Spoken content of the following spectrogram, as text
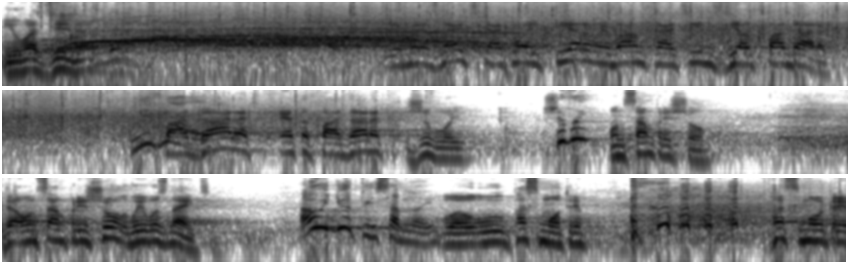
И у вас день рождения. Знаете, какой первый вам хотим сделать подарок. Не знаю. Подарок – это подарок живой. Живой? Он сам пришел. Да, он сам пришел, вы его знаете. А уйдет ли со мной? Посмотрим. Посмотрим.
